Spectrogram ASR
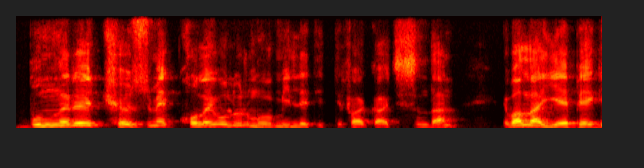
Bunları çözmek kolay olur mu Millet İttifakı açısından? E, vallahi YPG,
